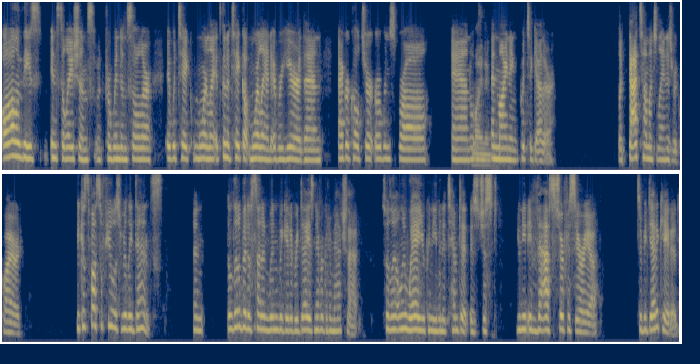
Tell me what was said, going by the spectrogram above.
all of these installations for wind and solar, it would take more land. It's going to take up more land every year than agriculture, urban sprawl, and Mining. and mining put together. Like that's how much land is required. Because fossil fuel is really dense, and the little bit of sun and wind we get every day is never going to match that. So the only way you can even attempt it is just you need a vast surface area to be dedicated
